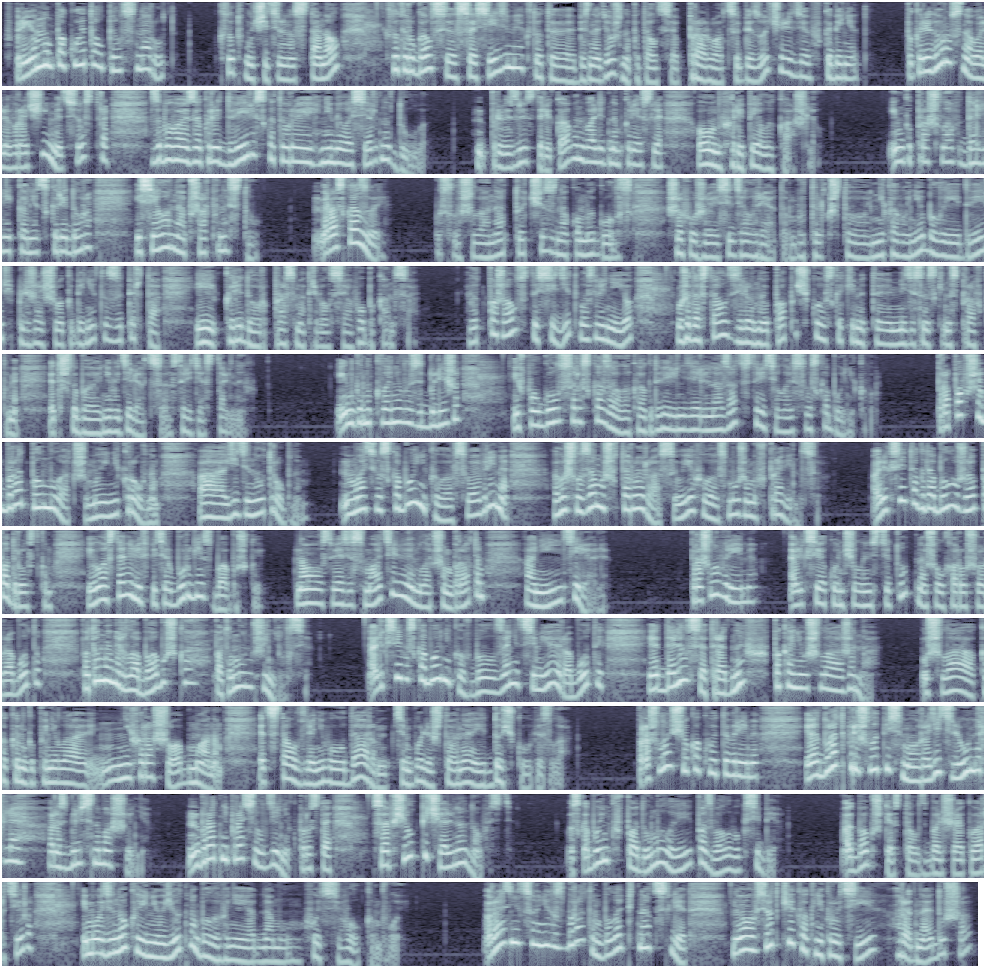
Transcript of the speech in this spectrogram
В приемном покое толпился народ. Кто-то мучительно стонал, кто-то ругался с соседями, кто-то безнадежно пытался прорваться без очереди в кабинет. По коридору сновали врачи и медсестры, забывая закрыть дверь, с которой немилосердно дуло. Провезли старика в инвалидном кресле, а он хрипел и кашлял. Инга прошла в дальний конец коридора и села на обшарпанный стул. «Рассказывай», Услышала она тотчас знакомый голос. Шеф уже сидел рядом. Вот только что никого не было, и дверь ближайшего кабинета заперта, и коридор просматривался в оба конца. И вот, пожалуйста, сидит возле нее, уже достал зеленую папочку с какими-то медицинскими справками. Это чтобы не выделяться среди остальных. Инга наклонилась ближе и в полголоса рассказала, как две недели назад встретилась с Воскобойниковым. Пропавший брат был младшим и не кровным, а единоутробным. Мать Воскобойникова в свое время вышла замуж второй раз и уехала с мужем в провинцию. Алексей тогда был уже подростком, его оставили в Петербурге с бабушкой, но связи с матерью и младшим братом они не теряли. Прошло время, Алексей окончил институт, нашел хорошую работу, потом умерла бабушка, потом он женился. Алексей Воскобойников был занят семьей и работой и отдалился от родных, пока не ушла жена. Ушла, как Инга поняла, нехорошо, обманом. Это стало для него ударом, тем более, что она и дочку увезла. Прошло еще какое-то время, и от брата пришло письмо. Родители умерли, разбились на машине. Брат не просил денег, просто сообщил печальную новость. Воскобойников подумал и позвал его к себе. От бабушки осталась большая квартира, ему одиноко и неуютно было в ней одному, хоть волком вой. Разница у них с братом была 15 лет, но все-таки, как ни крути, родная душа.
